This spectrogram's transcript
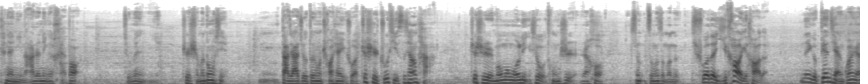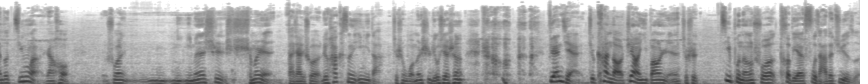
看见你拿着那个海报，就问你这是什么东西？嗯，大家就都用朝鲜语说这是主体思想塔，这是某某某领袖同志，然后怎怎么怎么的说的一套一套的，那个边检官员都惊了，然后说你你你们是什么人？大家就说留哈克森伊米达，就是我们是留学生。然后边检就看到这样一帮人，就是。既不能说特别复杂的句子，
